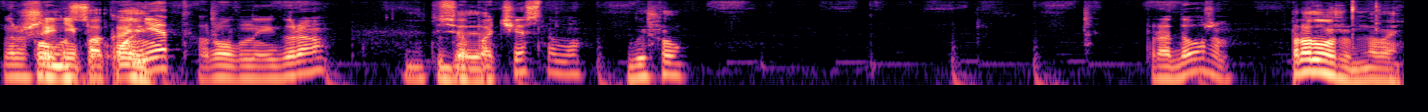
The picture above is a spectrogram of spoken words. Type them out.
Нарушений Полностью- пока ой. нет, ровная игра. Не туда Все по-честному. Вышел. Продолжим. Продолжим, давай.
